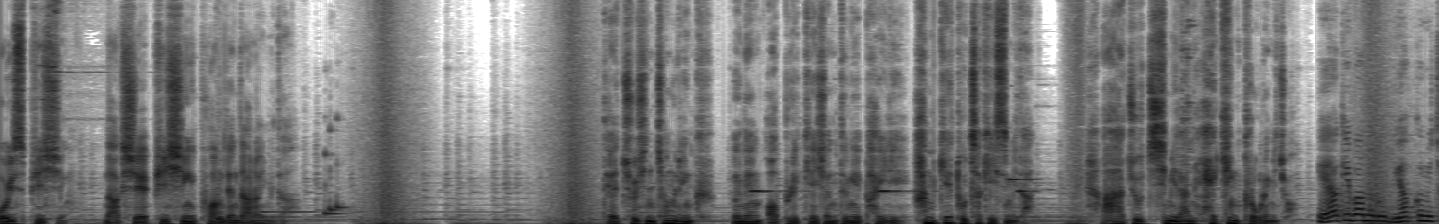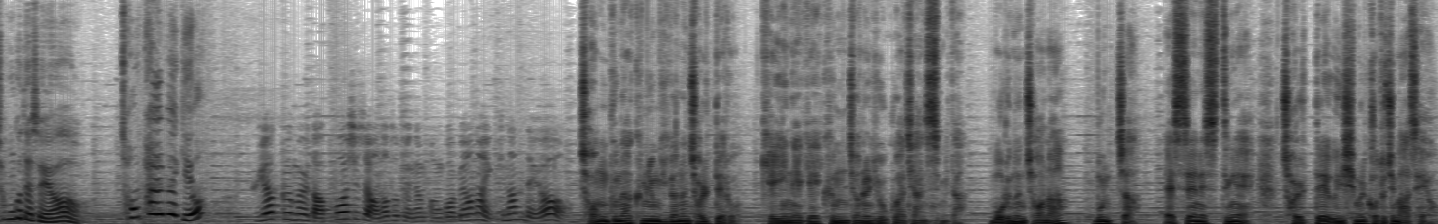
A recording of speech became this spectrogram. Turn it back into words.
보이스피싱, 낚시에 피싱이 포함된 단어입니다. 대출 신청 링크, 은행 어플리케이션 등의 파일이 함께 도착해 있습니다. 아주 치밀한 해킹 프로그램이죠. 계약 위반으로 위약금이 청구되세요. 1800이요? 위약금을 납부하시지 않아도 되는 방법이 하나 있긴 한데요. 정부나 금융기관은 절대로 개인에게 금전을 요구하지 않습니다. 모르는 전화, 문자, SNS 등에 절대 의심을 거두지 마세요.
